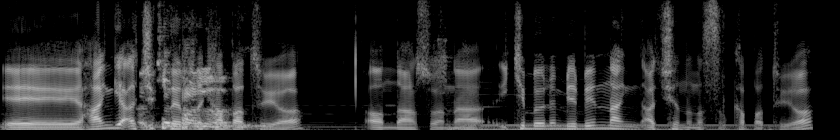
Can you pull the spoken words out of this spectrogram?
eee, hangi açıklarını kapatıyor? Ondan sonra iki bölüm birbirinin açığını nasıl kapatıyor?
